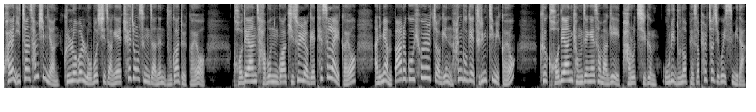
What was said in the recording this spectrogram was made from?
과연 2030년 글로벌 로봇 시장의 최종 승자는 누가 될까요? 거대한 자본과 기술력의 테슬라일까요? 아니면 빠르고 효율적인 한국의 드림팀일까요? 그 거대한 경쟁의 서막이 바로 지금 우리 눈앞에서 펼쳐지고 있습니다.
